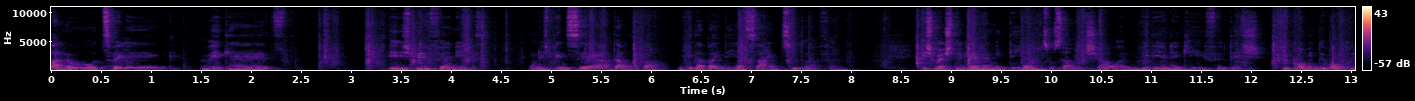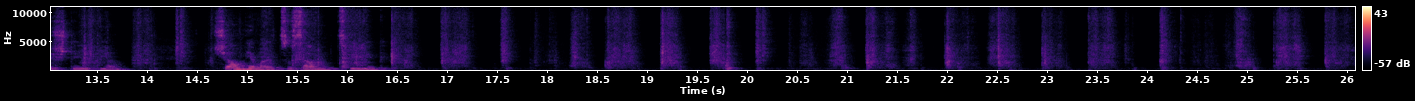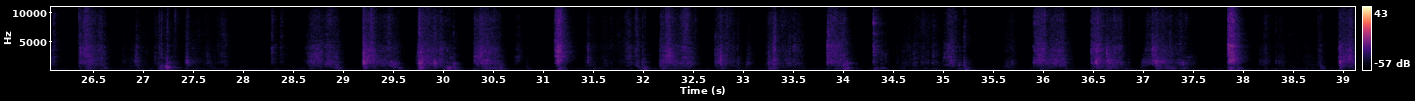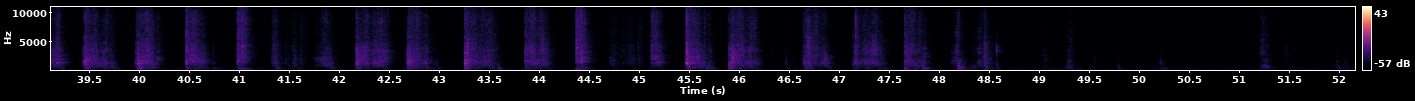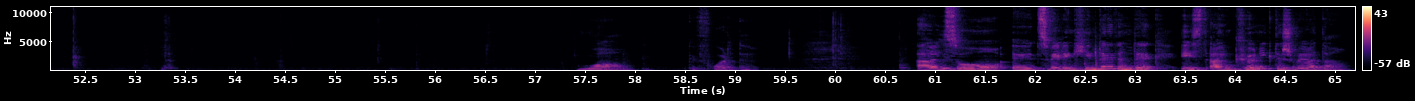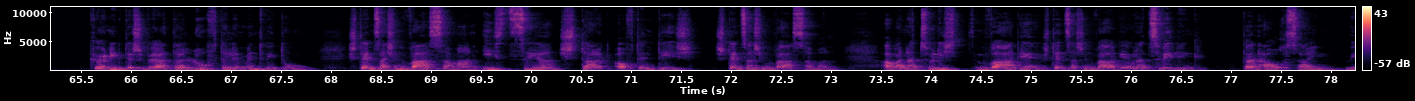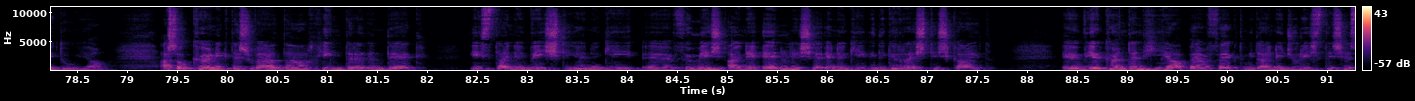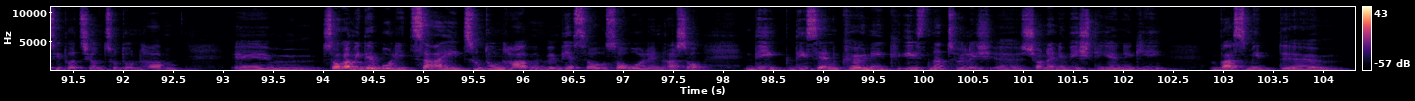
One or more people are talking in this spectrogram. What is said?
Hallo Zwilling, wie geht's? Ich bin Phoenix und ich bin sehr dankbar, wieder bei dir sein zu dürfen. Ich möchte gerne mit dir zusammen schauen, wie die Energie für dich für kommende Woche steht, ja? Schauen wir mal zusammen, Zwilling. Also, äh, Zwilling hinter dem Deck ist ein König der Schwerter. König der Schwerter, Luftelement wie du. Sternzeichen Wassermann ist sehr stark auf den Tisch. Sternzeichen Wassermann. Aber natürlich Waage, Sternzeichen Waage oder Zwilling kann auch sein, wie du, ja. Also König der Schwerter hinter dem Deck ist eine wichtige Energie, äh, für mich eine ähnliche Energie wie die Gerechtigkeit. Äh, wir könnten hier perfekt mit einer juristischen Situation zu tun haben, ähm, sogar mit der Polizei zu tun haben, wenn wir so, so wollen. Also die, diesen König ist natürlich äh, schon eine wichtige Energie, was mit ähm,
